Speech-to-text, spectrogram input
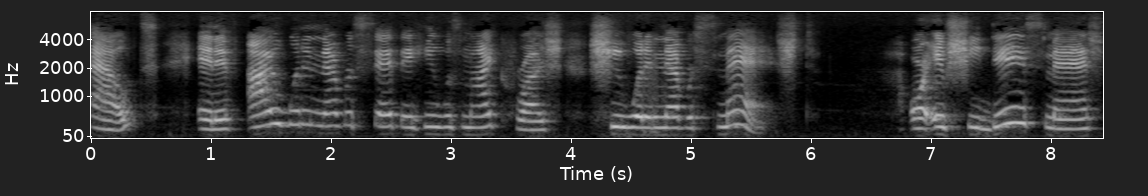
out. And if I would have never said that he was my crush, she would have never smashed. Or if she did smash,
